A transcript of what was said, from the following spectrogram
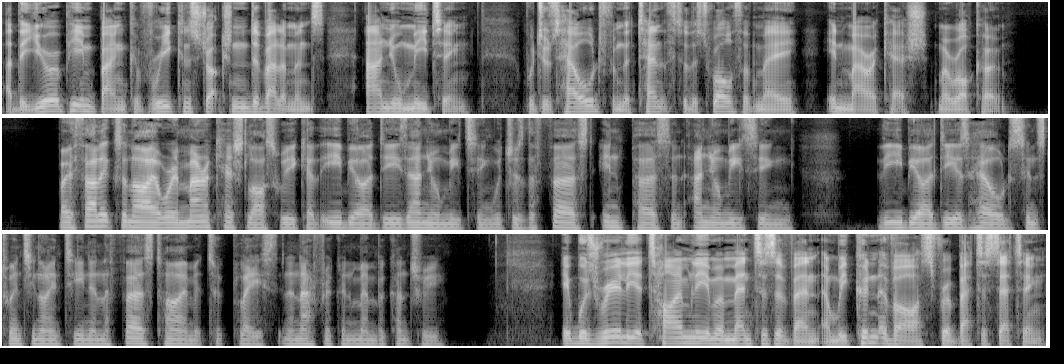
at the European Bank of Reconstruction and Development's annual meeting, which was held from the 10th to the 12th of May in Marrakesh, Morocco. Both Alex and I were in Marrakesh last week at the EBRD's annual meeting, which was the first in person annual meeting the EBRD has held since 2019 and the first time it took place in an African member country. It was really a timely and momentous event, and we couldn't have asked for a better setting.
